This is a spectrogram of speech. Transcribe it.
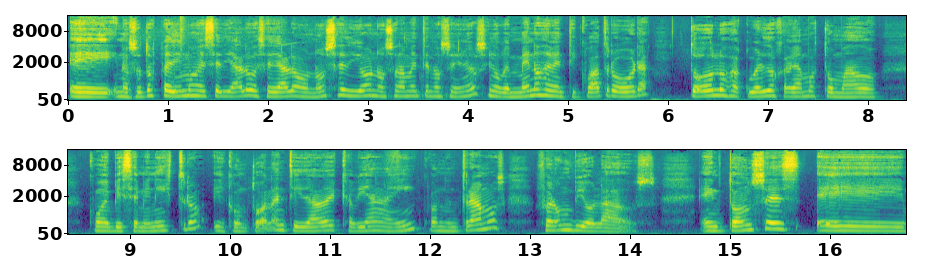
Eh, y nosotros pedimos ese diálogo, ese diálogo no se dio, no solamente no se dio, sino que en menos de 24 horas todos los acuerdos que habíamos tomado con el viceministro y con todas las entidades que habían ahí cuando entramos fueron violados. Entonces, eh,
